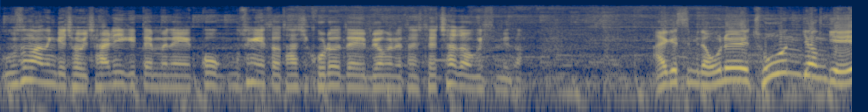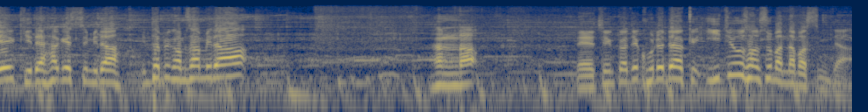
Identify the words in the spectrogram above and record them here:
우승하는 게 저희 자리이기 때문에 꼭 우승해서 다시 고려대의 명예를 다시 되찾아오겠습니다. 알겠습니다. 오늘 좋은 경기 기대하겠습니다. 인터뷰 감사합니다. 감사합니다. 네, 지금까지 고려대학교 이지호 선수 만나봤습니다.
